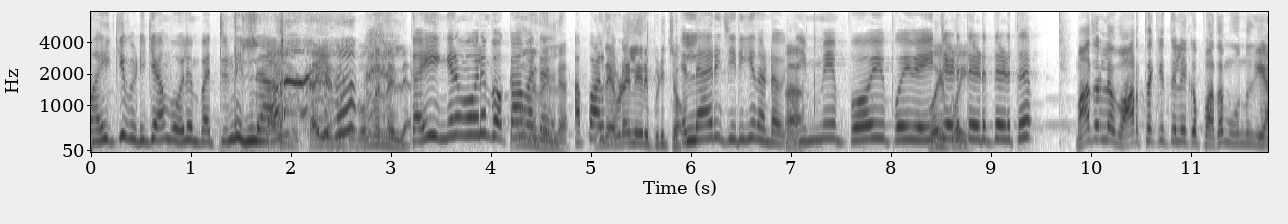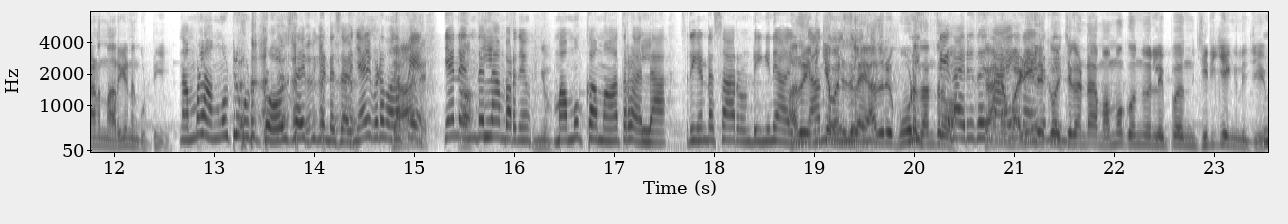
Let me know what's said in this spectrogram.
മൈക്ക് പിടിക്കാൻ പോലും പറ്റുന്നില്ല. കൈ- കൈ അങ്ങോട്ട് പൊങ്ങുന്നില്ല. കൈ ഇങ്ങനെ പോലും പൊക്കാൻ പൊങ്ങുന്നില്ല. പറ്റില്ല അപ്പൊ എന്താ, എവിടെയെങ്കിലും കയറി പിടിച്ചോ എല്ലാരും ചിരിക്കുന്നുണ്ടാവും. ജിമ്മി പോയി പോയി വെയിറ്റ് പോയി, എടുത്ത് എടുത്ത് എടുത്ത്. മാത്രമല്ല വാർദ്ധക്യത്തിലേക്ക് പദം ഊന്നുകയാണെന്ന് അറിയണം കുട്ടി. നമ്മൾ അങ്ങോട്ടും ഇങ്ങോട്ടും പ്രോത്സാഹിപ്പിക്കണ്ടേ സാർ? ഞാൻ ഇവിടെ വന്നപ്പോ ഞാൻ എന്തെല്ലാം പറഞ്ഞു? മമ്മൂക്ക മാത്രമല്ല ശ്രീകണ്ഠ സാറുണ്ട് ഇങ്ങനെ അത് എനിക്ക് മനസ്സിലായി. അതൊരു കാരണം വഴിയിലൊക്കെ വെച്ച് കണ്ട ഇപ്പൊ ചിരിക്കെങ്കിലും ചെയ്യും.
